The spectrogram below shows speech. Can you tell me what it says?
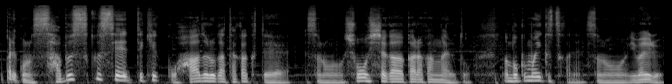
やっぱりこのサブスク制って結構ハードルが高くてその消費者側から考えると、まあ、僕もいくつかねそのいわゆる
